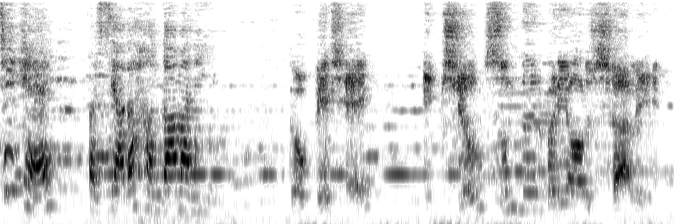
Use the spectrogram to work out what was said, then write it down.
ठीक है पर ज़्यादा हंगामा नहीं। तो पेश है एक शो सुंदर बढ़िया और शालीन।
